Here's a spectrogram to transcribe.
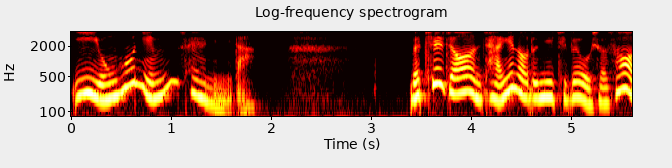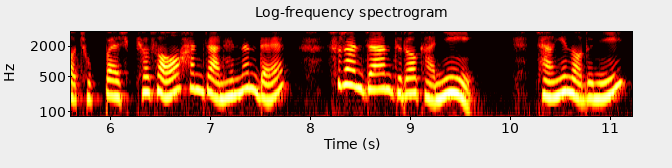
이용호님 사연입니다. 며칠 전 장인 어른이 집에 오셔서 족발 시켜서 한 잔 했는데 술 한 잔 들어가니 장인 어른이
